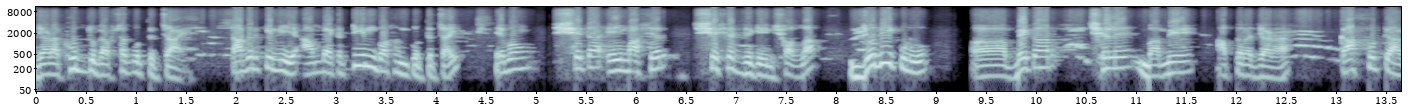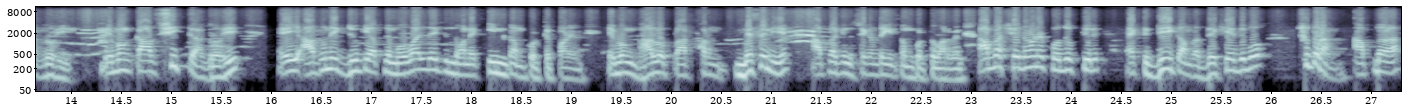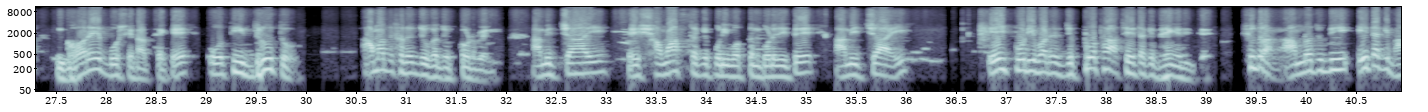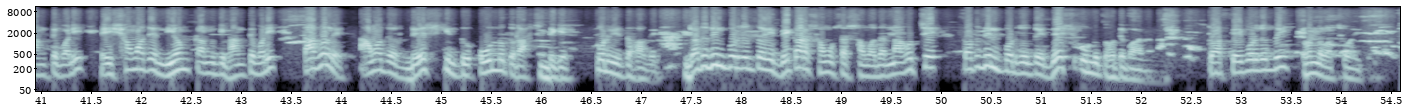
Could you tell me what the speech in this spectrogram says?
যারা ক্ষুদ্র ব্যবসা করতে চায়, তাদেরকে নিয়ে আমরা একটা টিম গঠন করতে চাই এবং সেটা এই মাসের শেষের দিকে ইনশাল্লাহ। যদি কোনো বেকার ছেলে বা মেয়ে আপনারা যারা কাজ করতে আগ্রহী এবং কাজ শিখতে আগ্রহী, এই আধুনিক যুগে আপনি মোবাইল দিয়ে কিন্তু অনেক ইনকাম করতে পারেন এবং ভালো প্ল্যাটফর্ম বেছে নিয়ে আপনারা কিন্তু সেখান থেকে ইনকাম করতে পারবেন। আমরা সে ধরনের প্রযুক্তির একটি দিক আমরা দেখিয়ে দেব। সুতরাং আপনারা ঘরে বসে না থেকে অতি দ্রুত আমাদের সাথে যোগাযোগ করবেন। আমি চাই এই সমাজটাকে পরিবর্তন করে দিতে। আমি চাই এই পরিবারের যে প্রথা আছে এটাকে ভেঙে দিতে। সুতরাং আমরা যদি এটাকে ভাঙতে পারি, এই সমাজের নিয়ম কানুনকে ভাঙতে পারি, তাহলে আমাদের দেশ কিন্তু উন্নত রাষ্ট্রের দিকে পরিণত হবে। যতদিন পর্যন্ত এই বেকার সমস্যার সমাধান না হচ্ছে, ততদিন পর্যন্ত এই দেশ উন্নত হতে পারবে না। তো আজকে এই পর্যন্তই। ধন্যবাদ সবাইকে।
